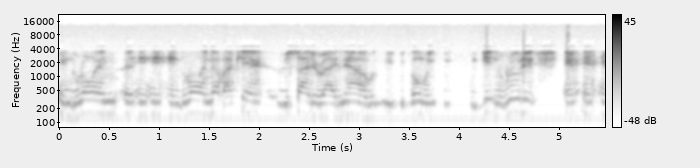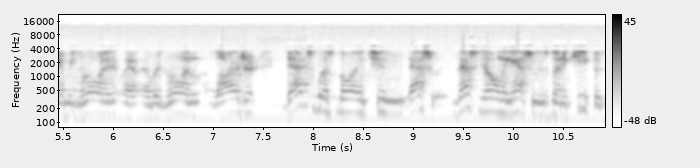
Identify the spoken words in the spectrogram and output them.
and growing and, growing up. I can't recite it right now. We, we going, we, we getting rooted and, and, and we growing and we're growing larger. That's what's going to. That's that's the only answer that's going to keep us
